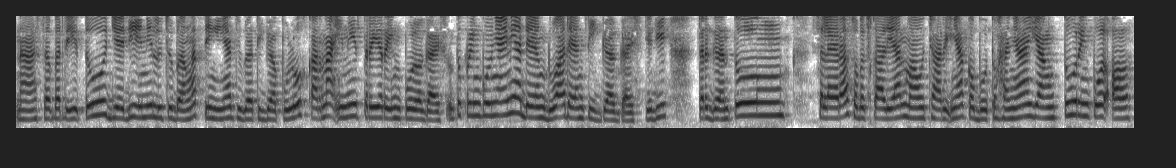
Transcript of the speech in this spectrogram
Nah, seperti itu. Jadi ini lucu banget, tingginya juga 30 karena ini three ring pool, guys. Untuk ring poolnya ini ada yang dua, ada yang tiga guys jadi tergantung selera sobat sekalian mau carinya kebutuhannya yang two ring pool or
